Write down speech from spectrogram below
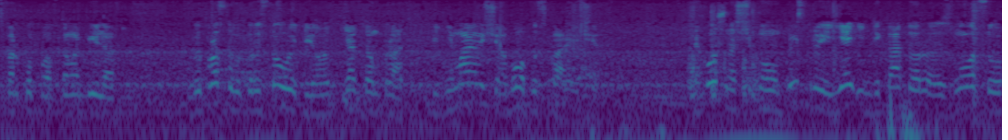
з парковку автомобіля, ви просто використовуєте його як домкрат, піднімаючи або опускаючи. Також на щіпному пристрої є індикатор зносу е,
